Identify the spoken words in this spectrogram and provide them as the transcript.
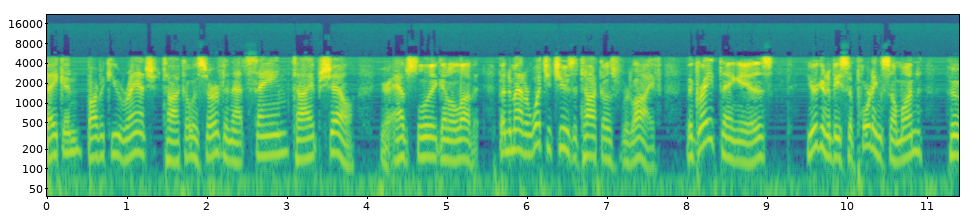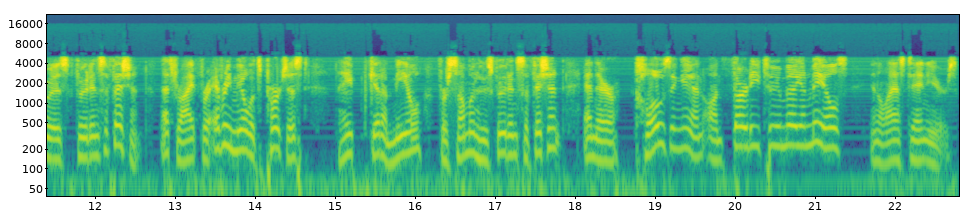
bacon barbecue ranch taco is served in that same type shell. You're absolutely going to love it. But no matter what you choose at Tacos for Life, the great thing is you're going to be supporting someone who is food insufficient. That's right. For every meal that's purchased, they get a meal for someone who's food insufficient, and they're closing in on 32 million meals in the last 10 years.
